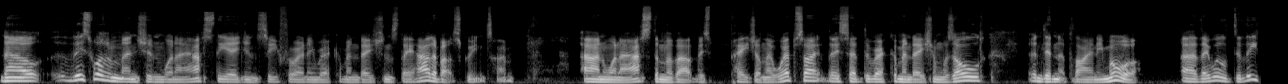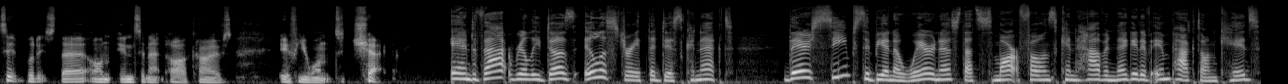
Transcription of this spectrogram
Now, this wasn't mentioned when I asked the agency for any recommendations they had about screen time. And when I asked them about this page on their website, they said the recommendation was old and didn't apply anymore. Uh, they will delete it, but it's there on Internet Archives if you want to check. And that really does illustrate the disconnect. There seems to be an awareness that smartphones can have a negative impact on kids,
